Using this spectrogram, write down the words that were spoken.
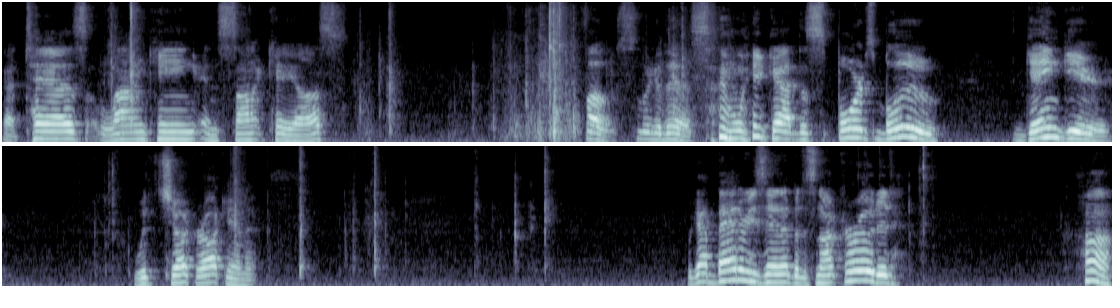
Got Taz, Lion King, and Sonic Chaos. Folks, look at this. we got the Sports Blue Game Gear with Chuck Rock in it. We got batteries in it, but it's not corroded. Huh.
